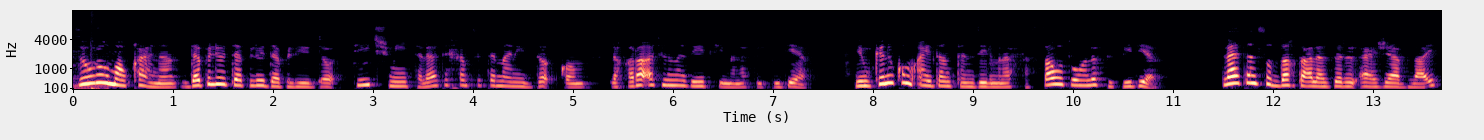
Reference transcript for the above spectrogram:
زوروا موقعنا www.teachme358.com لقراءة المزيد في ملف ال PDF يمكنكم أيضا تنزيل ملف الصوت وملف ال PDF لا تنسوا الضغط على زر الإعجاب like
